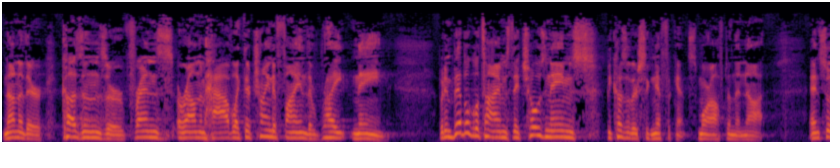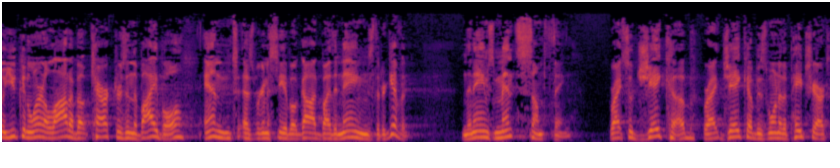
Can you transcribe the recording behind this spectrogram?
none of their cousins or friends around them have. Like they're trying to find the right name. But in biblical times, they chose names because of their significance more often than not. And so you can learn a lot about characters in the Bible and, as we're going to see about God, by the names that are given. And the names meant something right? So Jacob, right? Jacob is one of the patriarchs.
